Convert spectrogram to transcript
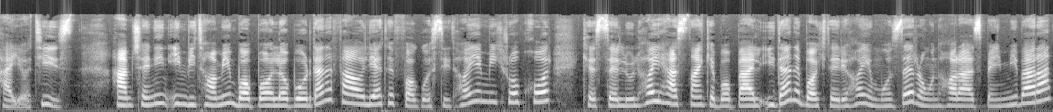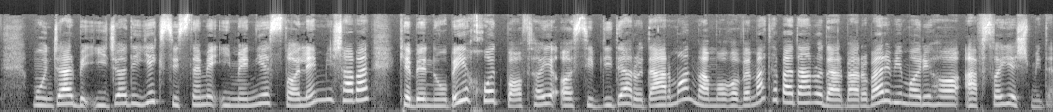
حیاتی است. همچنین این ویتامین با بالا بردن فعالیت فاگوسیدهای میکروب خور که سلول هایی هستند که با بلعیدن باکتری های مضر اونها را از بین می‌برند منجر به ایجاد یک سیستم ایمنی سالم می شود که به نوبه خود بافت های آسیب دیده رو درمان و مقاومت بدن رو در برابر بیماری ها افزایش میده.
